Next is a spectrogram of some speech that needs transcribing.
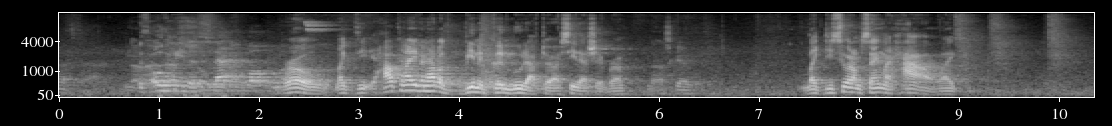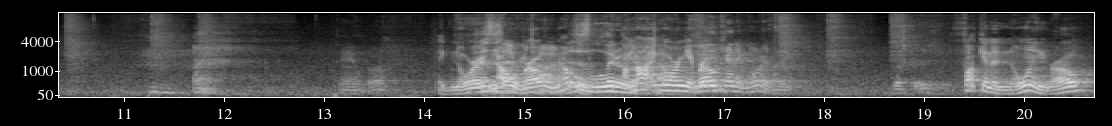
That's bad. No, it's only me and this fat fuck. Bro, like, the, how can I even have a be in a good mood after I see that shit, bro? Nah, I'm scared. Like, do you see what I'm saying? Like, how? Like, Damn, bro. ignore This it? is No, bro. time. No. This is literally I'm not every time. ignoring it, You bro. really can't ignore it. Like, that's crazy. Fucking annoying, bro.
